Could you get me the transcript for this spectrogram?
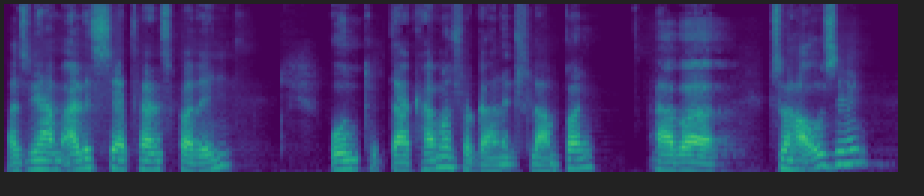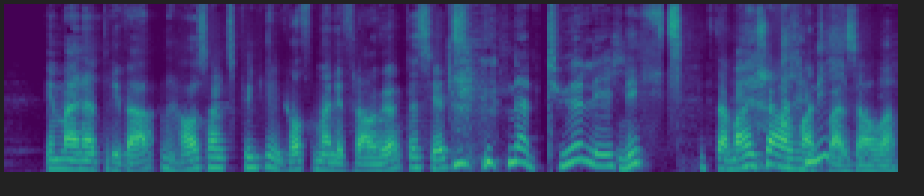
Also wir haben alles sehr transparent und da kann man schon gar nicht schlampern. Aber zu Hause in meiner privaten Haushaltsküche, ich hoffe, meine Frau hört das jetzt. Natürlich. Nichts. Da mache ich schon auch Ach, manchmal nicht? sauber.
